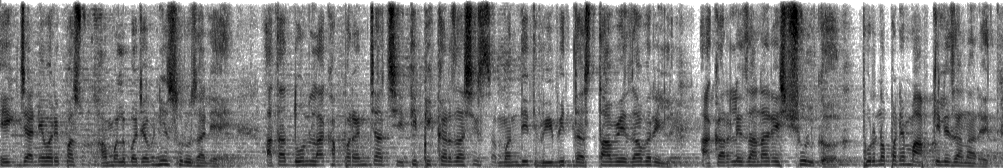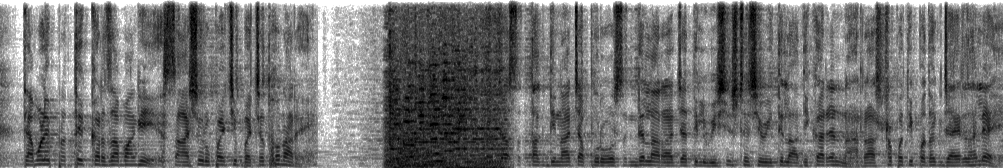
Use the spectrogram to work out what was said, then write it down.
एक जानेवारीपासून अंमलबजावणी सुरू झाली आहे. आता दोन लाखापर्यंतच्या शेती पीक कर्जाशी संबंधित विविध दस्तावेजावरील आकारले जाणारे शुल्क पूर्णपणे माफ केले जाणार आहेत. त्यामुळे प्रत्येक कर्जामागे सहाशे रुपयाची बचत होणार आहे. प्रजासत्ताक दिनाच्या पूर्वसंध्येला राज्यातील विशिष्ट सेवेतील अधिकाऱ्यांना राष्ट्रपती पदक जाहीर झाले आहे.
